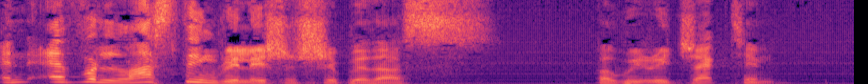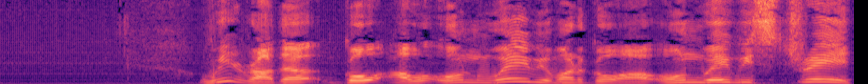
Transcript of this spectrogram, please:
an everlasting relationship with us. But we reject Him. We rather go our own way. We want to go our own way. We stray.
